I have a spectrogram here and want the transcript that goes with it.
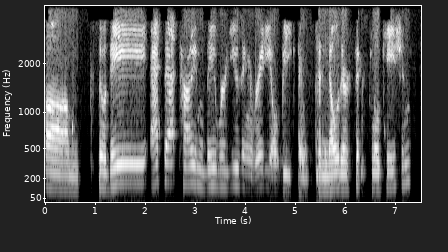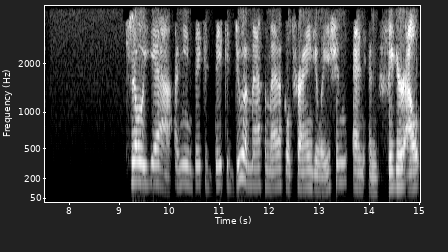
Um, so they, at that time, they were using radio beacons to know their fixed location. So yeah, I mean, they could they could do a mathematical triangulation and and figure out.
